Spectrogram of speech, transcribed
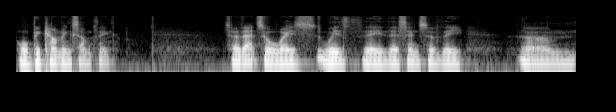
or becoming something. So that's always with the, the sense of the um,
